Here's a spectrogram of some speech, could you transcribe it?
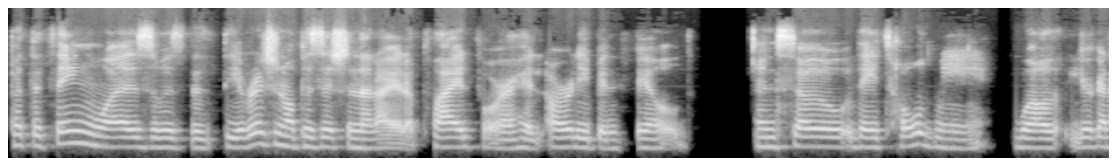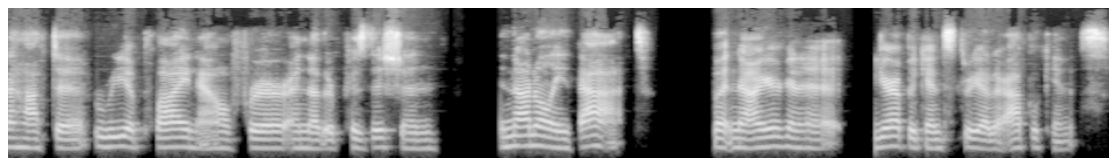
But the thing was, was the, the original position that I had applied for had already been filled. And so they told me, well, you're going to have to reapply now for another position. And not only that, but now you're going to you're up against three other applicants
